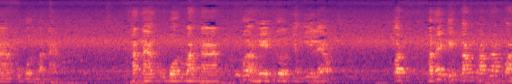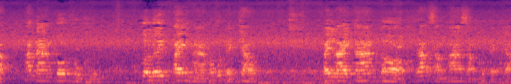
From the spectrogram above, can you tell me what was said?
นางอุบลวรรณาพระนางอุบลวรรณาเมื่อเหตุเกิดอย่างนี้แล้ว ก็มาได้ปิดบังความลับว่าพระนางโดนข่มขืน ก็เลยไปหาพระพุทธเจ้า ไปรายงานต่อพระสัมมาสัมพุทธเจ้า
